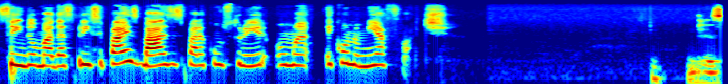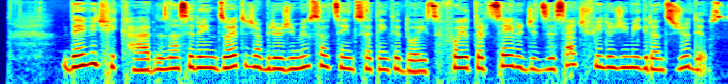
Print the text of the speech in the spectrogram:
sendo uma das principais bases para construir uma economia forte. David Ricardo, nascido em 18 de abril de 1772, foi o terceiro de 17 filhos de imigrantes judeus.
